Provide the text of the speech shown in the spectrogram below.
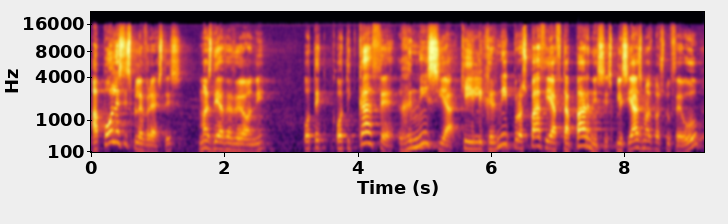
από όλες τις πλευρές της μας διαβεβαιώνει ότι, ότι κάθε γνήσια και ειλικρινή προσπάθεια αυταπάρνησης πλησιάσματος του Θεού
